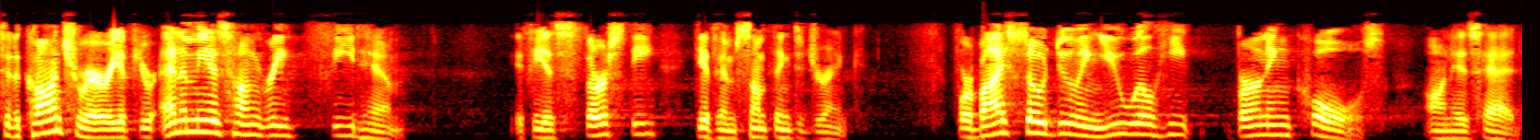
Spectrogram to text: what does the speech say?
To the contrary, if your enemy is hungry, feed him. If he is thirsty, give him something to drink. For by so doing, you will heap burning coals on his head.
